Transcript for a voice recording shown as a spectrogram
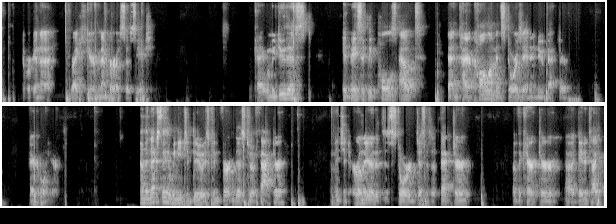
And we're going to write here member association. Okay, when we do this, it basically pulls out that entire column and stores it in a new vector variable here. Now, the next thing that we need to do is convert this to a factor. I mentioned earlier that this is stored just as a vector of the character uh, data type.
